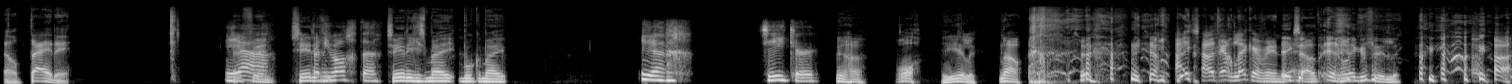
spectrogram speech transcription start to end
El Tijde. Ja, Even kan niet wachten. serietjes mee, boeken mee. Ja, zeker. Ja. Oh, heerlijk. Nou, Hij zou het echt lekker vinden. ik zou het echt lekker vinden. ja.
